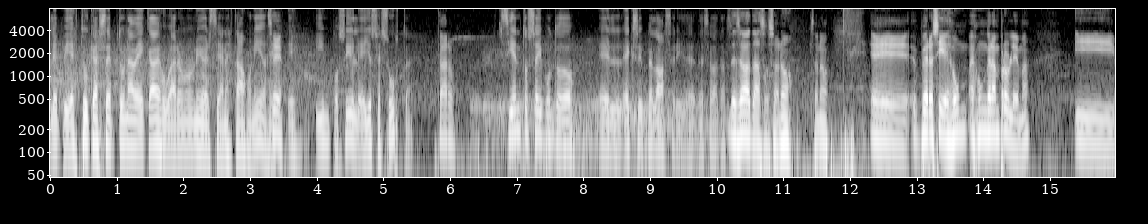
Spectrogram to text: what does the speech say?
le pides tú que acepte una beca de jugar en una universidad en Estados Unidos? Sí. Es, es imposible, ellos se asustan. Claro. 106.2 el exit velocity de, de ese batazo. De ese batazo, sonó, sonó. Eh, pero sí, es un, es un gran problema. Y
